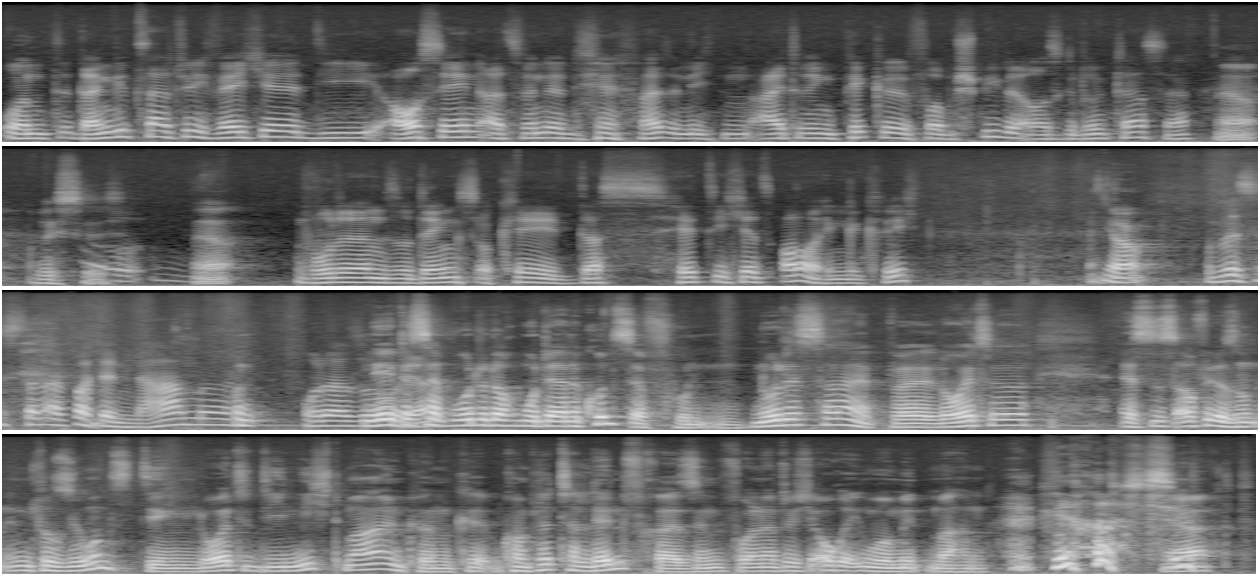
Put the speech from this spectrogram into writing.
und dann gibt es natürlich welche, die aussehen, als wenn du dir, weiß ich nicht, einen eitrigen Pickel vom Spiegel ausgedrückt hast, ja? ja, richtig. Ja. wo du dann so denkst, okay, das hätte ich jetzt auch noch hingekriegt. ja. Aber es ist dann einfach der Name Und- oder so. nee, deshalb wurde doch moderne Kunst erfunden. Nur deshalb, weil Leute, es ist auch wieder so ein Inklusionsding. Leute, die nicht malen können, komplett talentfrei sind, wollen natürlich auch irgendwo mitmachen. ja, stimmt.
